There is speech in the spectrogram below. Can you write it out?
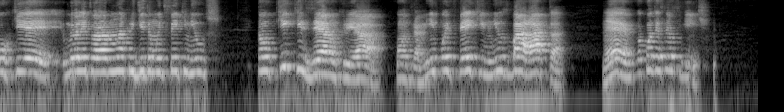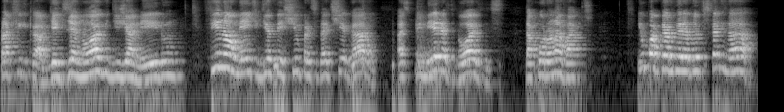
Porque o meu eleitorado não acredita muito em fake news. Então, o que quiseram criar contra mim foi fake news barata. Né? Aconteceu o seguinte, para que fique claro, dia 19 de janeiro, finalmente, dia festivo para a cidade, chegaram as primeiras doses da Coronavac. E o papel do vereador é fiscalizar.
